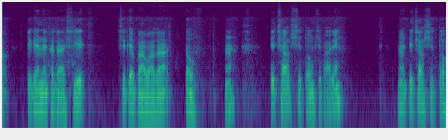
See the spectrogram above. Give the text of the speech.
6တစ်ကနှစ်ခက်က8ရှစ်ကပါဝါက3နော်1683ဖြစ်ပါတယ်နော်1683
